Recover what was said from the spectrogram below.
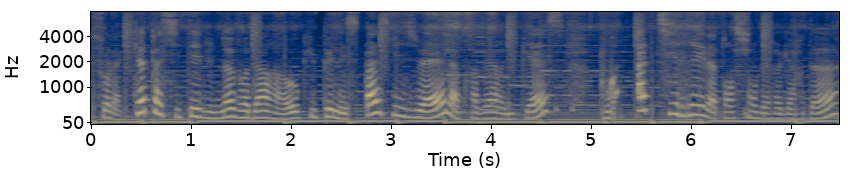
soit la capacité d'une œuvre d'art à occuper l'espace visuel à travers une pièce pour attirer l'attention des regardeurs,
